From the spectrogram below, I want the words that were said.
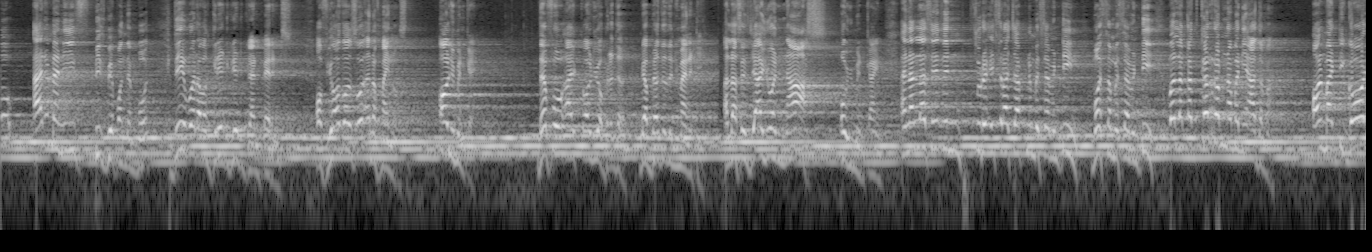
So Adam and Eve, peace be upon them both, they were our great great grandparents, of yours also and of mine also, all humankind. Therefore, I call you a brother. We are brothers in humanity. Allah says, Yeah, you are Nas, O humankind. And Allah says in Surah Isra, chapter number 17, verse number 70, وَلَقَدْ كَرَّمْنَا بَنِي آدَمَ Almighty God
